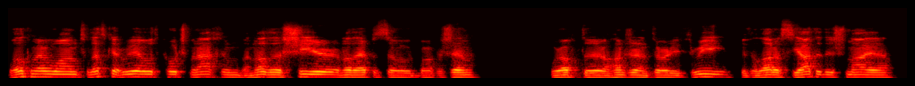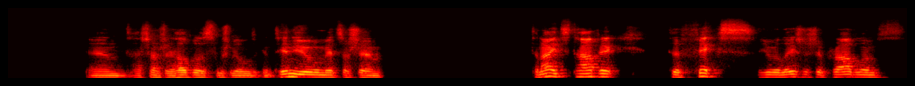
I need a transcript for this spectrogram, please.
Welcome everyone to Let's Get Real with Coach Menachem. Another sheer, another episode, Baruch Hashem. We're up to 133 with a lot of Siyata Dishmaya. And Hashem should help us. We should be able to continue, Mitzvah Hashem. Tonight's topic to fix your relationship problems.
